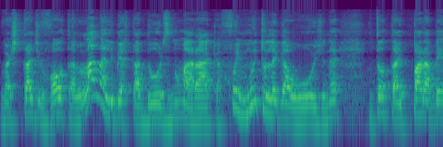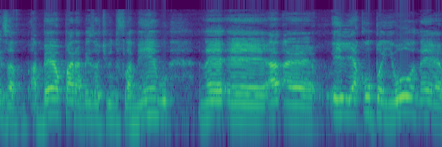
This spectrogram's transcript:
vai estar de volta lá na Libertadores, no Maraca. Foi muito legal hoje, né? Então tá aí, parabéns a Abel, parabéns ao time do Flamengo né, é, é, ele acompanhou, né,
